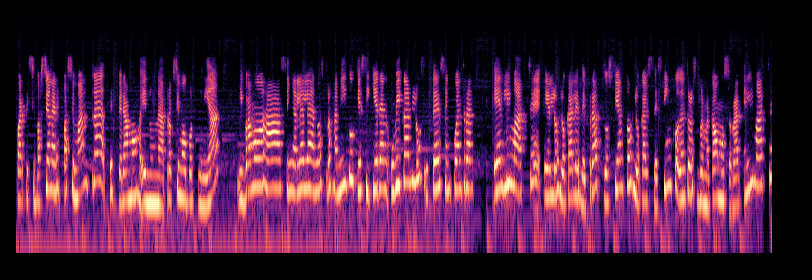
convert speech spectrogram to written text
participación en Espacio Mantra. Te esperamos en una próxima oportunidad. Y vamos a señalarle a nuestros amigos que si quieren ubicarlos, ustedes se encuentran en Limache, en los locales de Prat 200, local C5, dentro del supermercado Monserrat en Limache,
